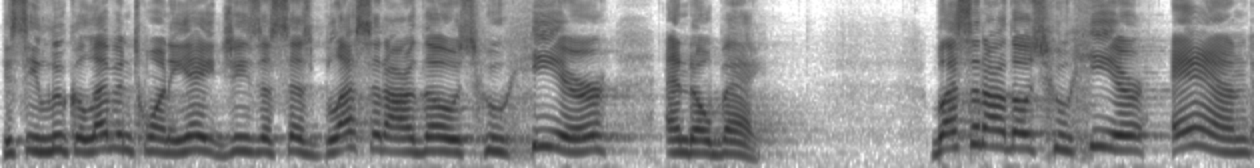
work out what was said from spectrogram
You see, Luke 11 28, Jesus says, Blessed are those who hear and obey. Blessed are those who hear and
